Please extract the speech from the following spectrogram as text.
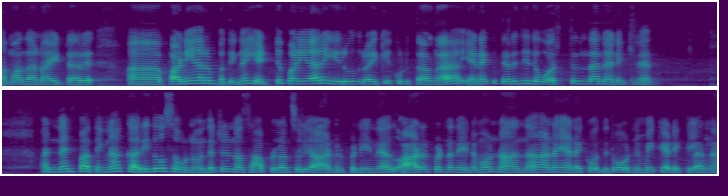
சமாதானம் ஆகிட்டார் பணியாரம் பார்த்திங்கன்னா எட்டு பணியாரம் இருபது ரூபாய்க்கு கொடுத்தாங்க. எனக்கு தெரிஞ்சு இது ஒர்த்துன்னு தான் நினைக்கிறேன். அண்ணன் பார்த்தீங்கன்னா கறி தோசை ஒன்று வந்துட்டு நான் சாப்பிட்லான்னு சொல்லி ஆர்டர் பண்ணியிருந்தேன். ஆர்டர் பண்ணது என்னமோ நான் தான். ஆனால் எனக்கு வந்துட்டு ஒன்றுமே கிடைக்கலங்க.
